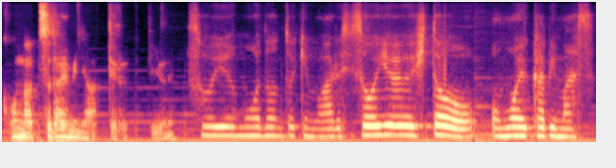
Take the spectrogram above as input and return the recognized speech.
こんな辛い目に遭ってるっていうね。そういうモードの時もあるしそういう人を思い浮かびます。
